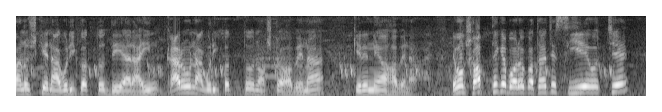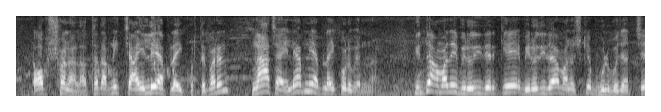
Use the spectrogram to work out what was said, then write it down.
মানুষকে নাগরিকত্ব দেওয়ার আইন, কারও নাগরিকত্ব নষ্ট হবে না, কেড়ে নেওয়া হবে না। এবং সব থেকে বড় কথা হচ্ছে সিএ হচ্ছে অপশনাল অর্থাৎ আপনি চাইলে অ্যাপ্লাই করতে পারেন, না চাইলে আপনি অ্যাপ্লাই করবেন না। কিন্তু আমাদের বিরোধীদেরকে, বিরোধীরা মানুষকে ভুল বোঝাচ্ছে,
